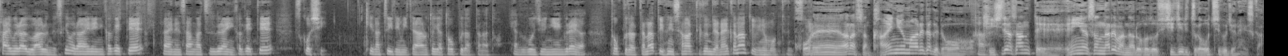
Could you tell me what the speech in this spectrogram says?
タイムラグはあるんですけど、来年にかけて、来年3月ぐらいにかけて、少し気がついてみて、あの時はトップだったなと。152円ぐらいがトップだったなというふうに下がっていくんじゃないかなというふうに思ってるんです、ね、これ、嵐さん、介入もあれだけど、はい、岸田さんって、円安になればなるほど支持率が落ちていくじゃないですか。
